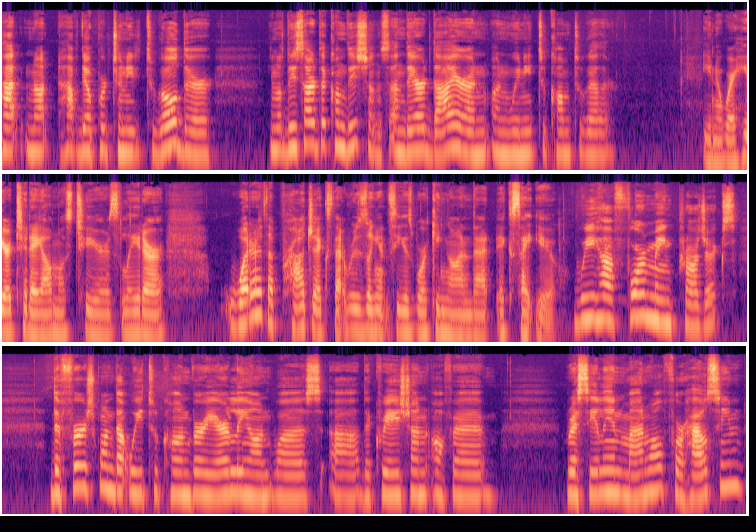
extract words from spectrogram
had not have the opportunity to go there. You know, these are the conditions and they are dire and, and we need to come together. You know, we're here today almost two years later. What are the projects that ResilientSEE is working on that excite you? We have four main projects. The first one that we took on very early on was uh, the creation of a resilient manual for housing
